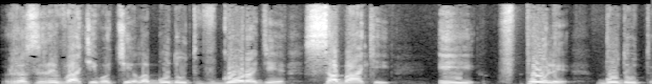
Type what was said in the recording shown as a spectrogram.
разрывать его тело будут в городе собаки, и в поле будут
